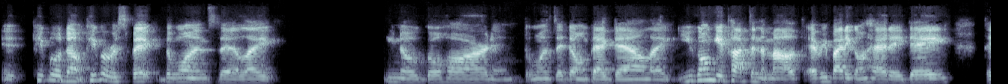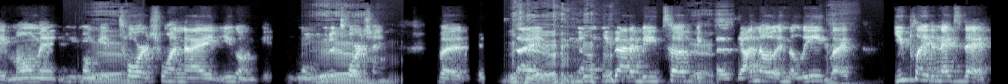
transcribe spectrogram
it, people don't people respect the ones that like you know go hard and the ones that don't back down like you gonna get popped in the mouth everybody gonna have a day they moment you gonna yeah. get torched one night you gonna get you gonna yeah. do the torching but it's like yeah. you know you gotta be tough yes. because y'all know in the league like you play the next day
